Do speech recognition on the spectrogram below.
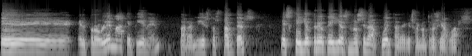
eh, el problema que tienen, para mí, estos Panthers, es que yo creo que ellos no se dan cuenta de que son otros Jaguars.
